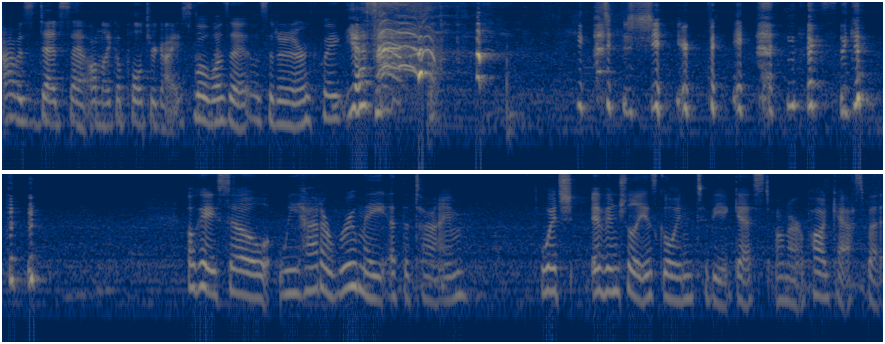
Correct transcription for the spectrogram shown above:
I was dead set on like a poltergeist. what was it? Was it an earthquake? Yes, you just shit your pants. Mexican food. Okay, so we had a roommate at the time, which eventually is going to be a guest on our podcast, but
